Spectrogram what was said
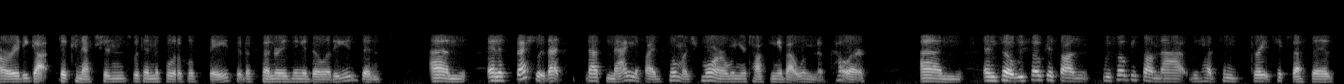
already got the connections within the political space or the fundraising abilities, and um, and especially that that's magnified so much more when you're talking about women of color. Um, and so we focus on we focus on that. We had some great successes.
